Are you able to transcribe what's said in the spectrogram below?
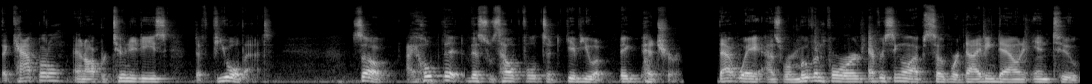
the capital and opportunities to fuel that. So I hope that this was helpful to give you a big picture. That way, as we're moving forward, every single episode, we're diving down into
